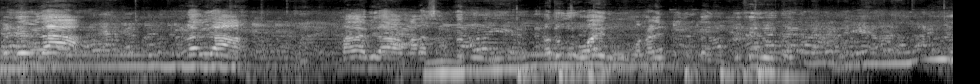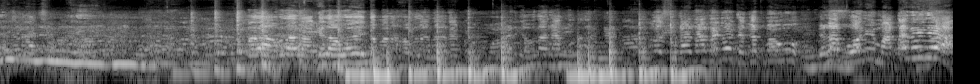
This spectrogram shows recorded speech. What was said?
બધે મારા વિદા મારા સંતનું અધૂરું હોય હું મહાણી દીકરી જોઉં તમારા હવલા નાખેલા હોય તમારા હવલા ના નાખું ના તો જગતમાં હું પેલા ભુવાની માતા નહીં ગયા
